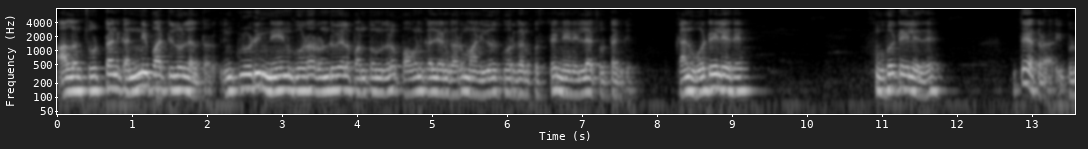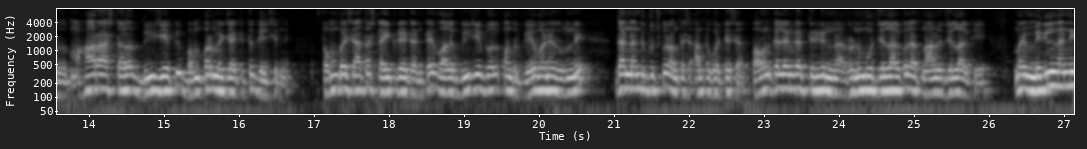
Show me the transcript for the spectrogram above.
వాళ్ళని చూడటానికి అన్ని పార్టీలో వెళ్తారు. ఇంక్లూడింగ్ నేను కూడా రెండు వేల పంతొమ్మిదిలో పవన్ కళ్యాణ్ గారు మా నియోజకవర్గానికి వస్తే నేను వెళ్ళా చూడటానికి. కానీ ఓటేయలేదే ఓటేయలేదే అంతే అక్కడ. ఇప్పుడు మహారాష్ట్రలో బీజేపీ బంపర్ మెజార్టీతో గెలిచింది. తొంభై శాతం స్ట్రైక్ రేట్ అంటే వాళ్ళకి బీజేపీ వాళ్ళు కొంత వేవ్ అనేది ఉంది. దాన్ని అందిపుచ్చుకొని అంత అంత కొట్టేశారు. పవన్ కళ్యాణ్ గారు తిరిగిన రెండు మూడు జిల్లాలకు లేదా నాలుగు జిల్లాలకి మరి మిగిలిన అన్ని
